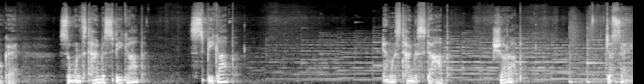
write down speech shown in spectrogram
Okay. So when it's time to speak up, speak up. And when it's time to stop, shut up. Just saying.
